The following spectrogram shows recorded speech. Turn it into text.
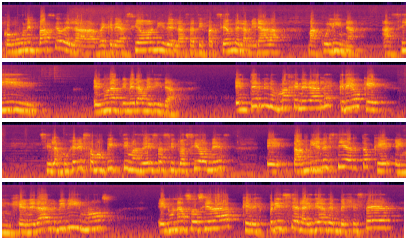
como un espacio de la recreación y de la satisfacción de la mirada masculina. Así en una primera medida. En términos más generales, creo que si las mujeres somos víctimas de esas situaciones, eh, también es cierto que en general vivimos en una sociedad que desprecia la idea de envejecer,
